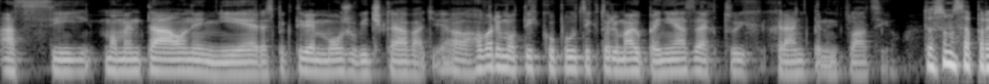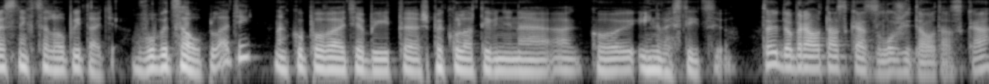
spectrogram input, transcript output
asi momentálne nie, respektíve môžu vyčkávať. Hovorím o tých kupujúcich, ktorí majú peniaze a chcú ich chrániť pred infláciou. To som sa presne chcel opýtať. Vôbec sa oplatí nakupovať byt špekulatívne na ako investíciu? To je dobrá otázka, zložitá otázka.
